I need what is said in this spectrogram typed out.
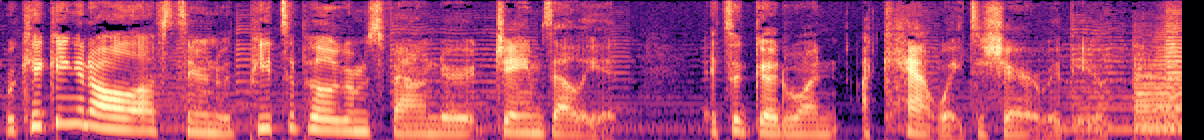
We're kicking it all off soon with Pizza Pilgrim's founder, James Elliot. It's a good one. I can't wait to share it with you.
